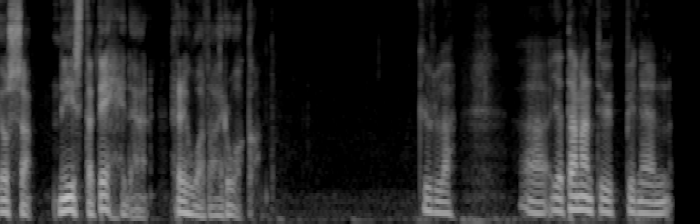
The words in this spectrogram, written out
jossa niistä tehdään rehua tai ruokaa. Kyllä. Ja tämän tyyppinen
